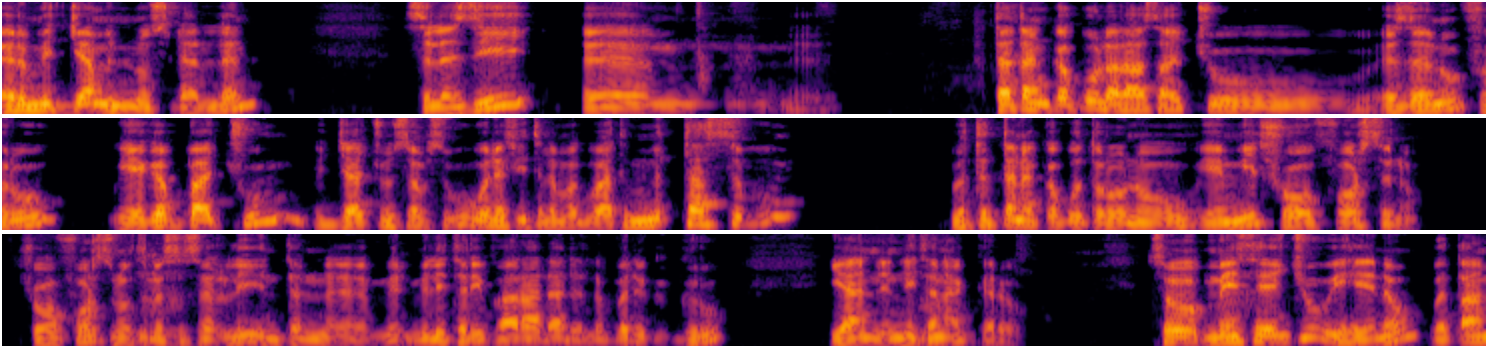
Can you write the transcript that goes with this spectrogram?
እርምጃም እንወስዳለን። ስለዚህ ተጠንቀቁ፣ ለራሳችሁ እዘኑ፣ ፍሩ። የገባችሁም እጃችሁን ሰብስቡ፣ ወደፊት ለመግባት የምታስቡ ብትጠነቀቁ ጥሩ ነው የሚል show of force ነው። show force not necessarily እንትን military parade አይደለም በንግግሩ ያንን የተናገረው። so message ኡ ይሄ ነው። በጣም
